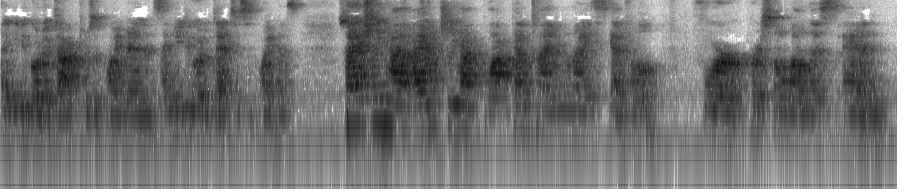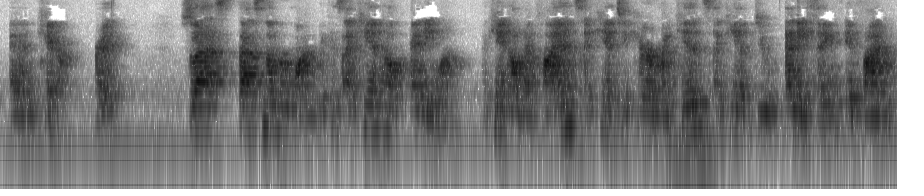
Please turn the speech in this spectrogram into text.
I need to go to doctor's appointments. I need to go to dentist appointments. So I actually have I actually have blocked out time in my schedule for personal wellness and and care, right? So that's that's number one because I can't help anyone. I can't help my clients. I can't take care of my kids. I can't do anything if I'm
